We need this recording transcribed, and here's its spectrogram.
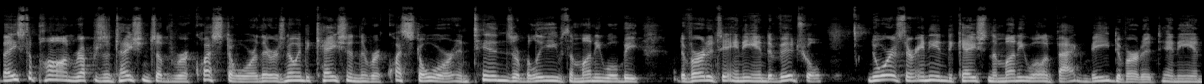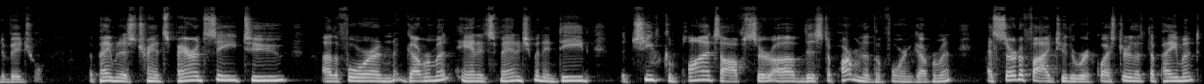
based upon representations of the requestor, there is no indication the requestor intends or believes the money will be diverted to any individual, nor is there any indication the money will in fact be diverted to any individual. The payment is transparency to uh, the foreign government and its management. Indeed, the chief compliance officer of this department of the foreign government has certified to the requester that the payment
